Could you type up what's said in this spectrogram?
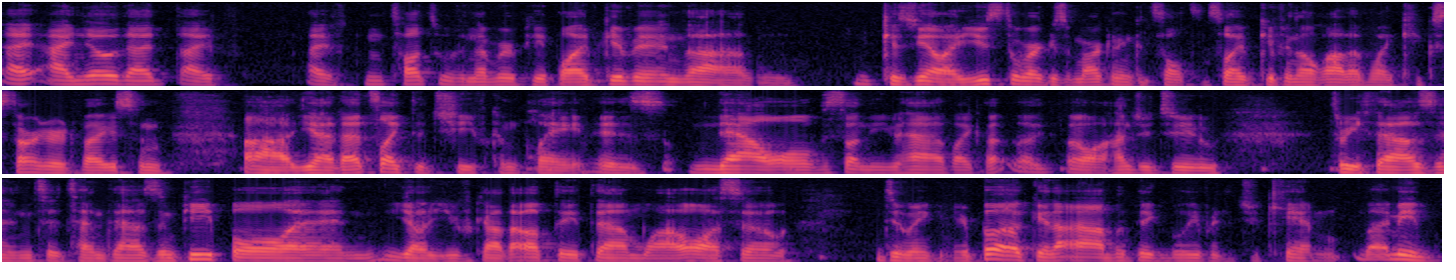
I, I know that I've I've talked with a number of people. I've given because you know I used to work as a marketing consultant, so I've given a lot of like Kickstarter advice, and uh, yeah, that's like the chief complaint is now all of a sudden you have like oh, 100 to 3,000 to 10,000 people, and you know you've got to update them while also doing your book. And I'm a big believer that you can't. I mean,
